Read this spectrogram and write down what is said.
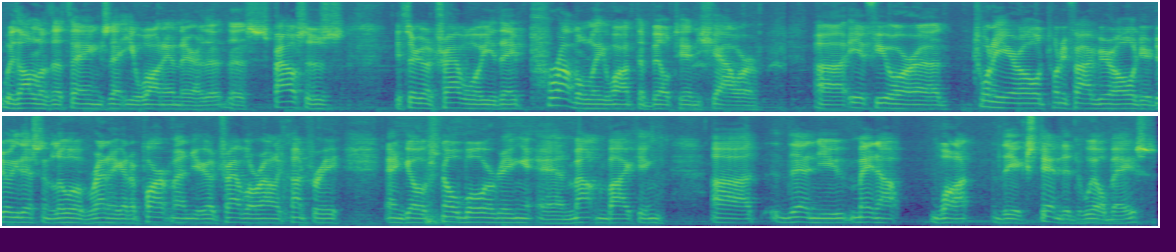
with all of the things that you want in there. The, the spouses, if they're going to travel with you, they probably want the built-in shower. Uh, if you're a 20 year old, 25 year old, you're doing this in lieu of renting an apartment, you're going to travel around the country and go snowboarding and mountain biking, uh, then you may not want the extended wheelbase.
